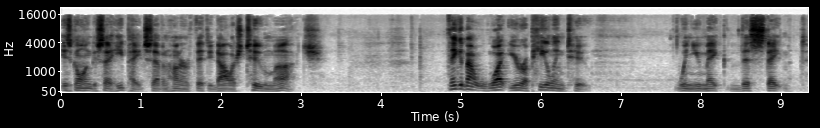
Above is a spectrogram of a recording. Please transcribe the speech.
is going to say he paid $750 too much. Think about what you're appealing to when you make this statement.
